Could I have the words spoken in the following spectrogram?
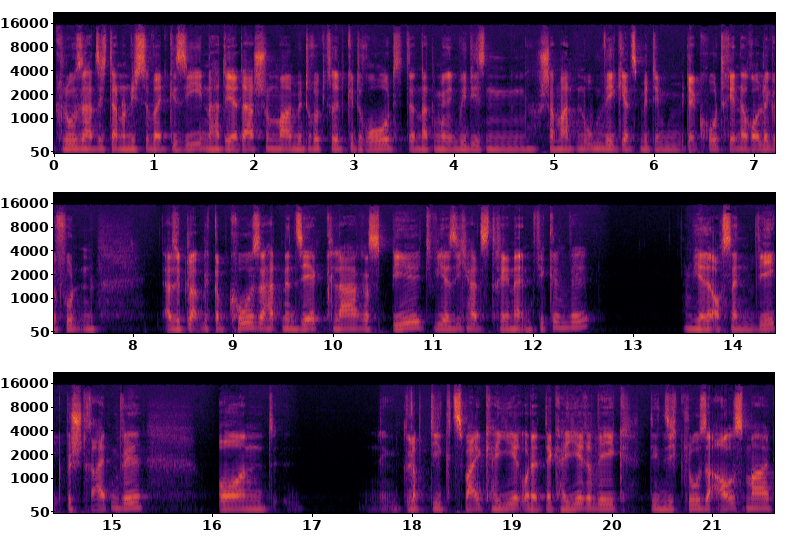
Klose hat sich da noch nicht so weit gesehen, hatte ja da schon mal mit Rücktritt gedroht. Dann hat man irgendwie diesen charmanten Umweg jetzt mit, dem, mit der Co-Trainerrolle gefunden. Also ich glaube, ich glaub, Kose hat ein sehr klares Bild, wie er sich als Trainer entwickeln will, wie er auch seinen Weg bestreiten will. Und glaube, die zwei Karriere oder der Karriereweg, den sich Klose ausmalt,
